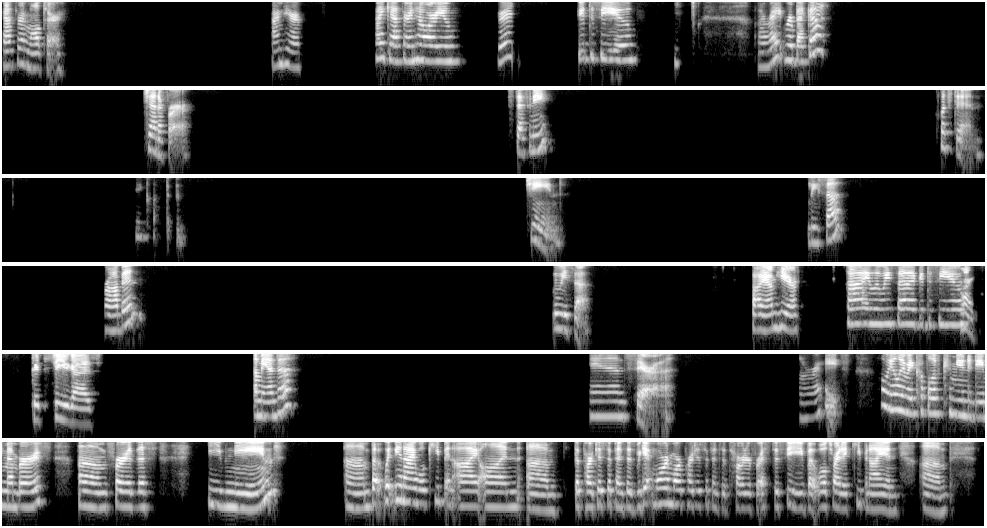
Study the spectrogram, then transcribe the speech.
Catherine Walter? I'm here. Hi, Catherine. How are you? Good. Good to see you. All right, Rebecca? Jennifer. Stephanie. Clifton. Clifton. Jean. Lisa. Robin. Louisa. Hi, I'm here. Hi, Louisa. Good to see you. Hi. Good to see you guys. Amanda. And Sarah. All right. Well, we only have a couple of community members um, for this evening. Um, but Whitney and I will keep an eye on um, the participants as we get more and more participants. It's harder for us to see, but we'll try to keep an eye and um,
